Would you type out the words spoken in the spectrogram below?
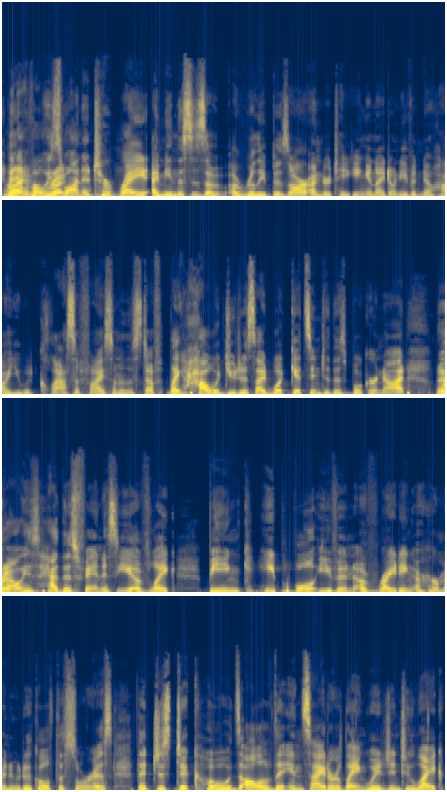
and i've always right. wanted to write i mean this is a, a really bizarre undertaking and i don't even know how you would classify some of the stuff like how would you decide what gets into this book or not but Right. i've always had this fantasy of like being capable even of writing a hermeneutical thesaurus that just decodes all of the insider language into like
